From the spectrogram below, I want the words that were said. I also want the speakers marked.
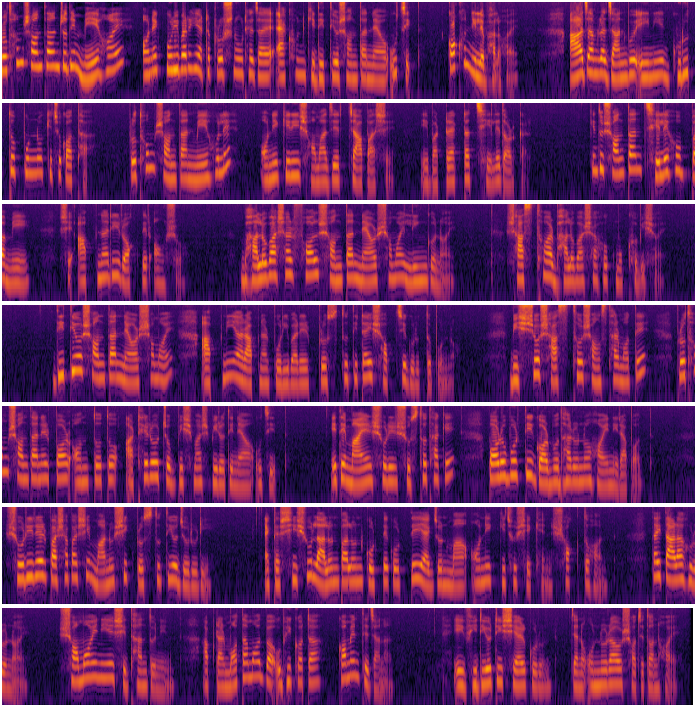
Speaker 1: প্রথম সন্তান যদি মেয়ে হয়, অনেক পরিবারেই একটা প্রশ্ন উঠে যায়, এখন কি দ্বিতীয় সন্তান নেওয়া উচিত? কখন নিলে ভালো হয়? আজ আমরা জানব এই নিয়ে গুরুত্বপূর্ণ কিছু কথা। প্রথম সন্তান মেয়ে হলে অনেকেরই সমাজের চাপ আসে এবারটা একটা ছেলে দরকার। কিন্তু সন্তান ছেলে হোক বা মেয়ে, সে আপনারই রক্তের অংশ। ভালোবাসার ফল সন্তান নেওয়ার সময় লিঙ্গ নয়। স্বাস্থ্য আর ভালোবাসা হোক মুখ্য বিষয়। দ্বিতীয় সন্তান নেওয়ার সময় আপনি আর আপনার পরিবারের প্রস্তুতিটাই সবচেয়ে গুরুত্বপূর্ণ। বিশ্ব স্বাস্থ্য সংস্থার মতে, প্রথম সন্তানের পর অন্তত আঠেরো চব্বিশ মাস বিরতি নেওয়া উচিত। এতে মায়ের শরীর সুস্থ থাকে, পরবর্তী গর্ভধারণও হয় নিরাপদ। শরীরের পাশাপাশি মানসিক প্রস্তুতিও জরুরি। একটা শিশু লালন পালন করতে করতেই একজন মা অনেক কিছু শেখেন, শক্ত হন। তাই তাড়াহুড়ো নয়। সময় নিয়ে সিদ্ধান্ত নিন। আপনার মতামত বা অভিজ্ঞতা কমেন্টে জানান। এই ভিডিওটি শেয়ার করুন যেন অন্যরাও সচেতন হয়।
